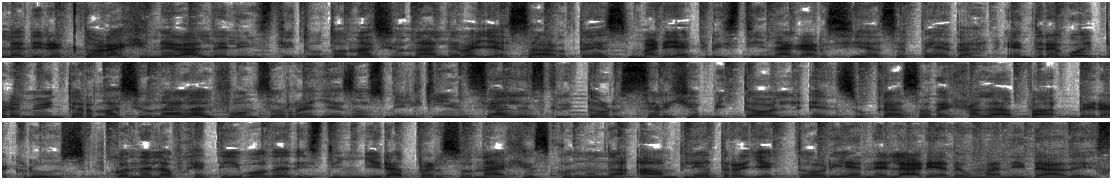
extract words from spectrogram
La directora general del Instituto Nacional de Bellas Artes, María Cristina García Cepeda, entregó el Premio Internacional Alfonso Reyes 2015 al escritor Sergio Pitol en su casa de Jalapa, Veracruz, con el objetivo de distinguir a personajes con una amplia trayectoria en el área de humanidades.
